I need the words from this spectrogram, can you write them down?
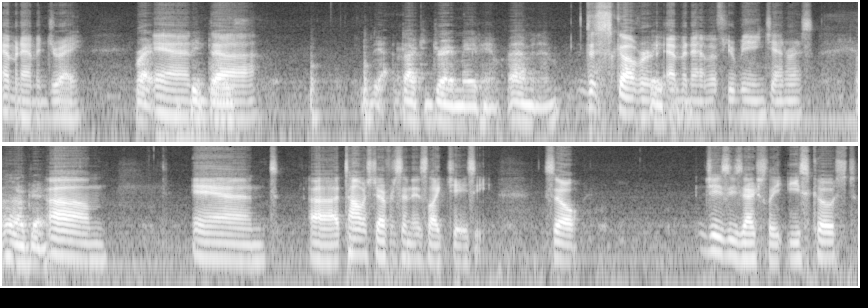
Eminem and Dre, Right. and because uh, yeah, Dr. Dre made him Eminem. discovered Basically. Eminem, if you're being generous. Okay. Um, and uh, Thomas Jefferson is like Jay Z. So Jay Z's actually East Coast,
